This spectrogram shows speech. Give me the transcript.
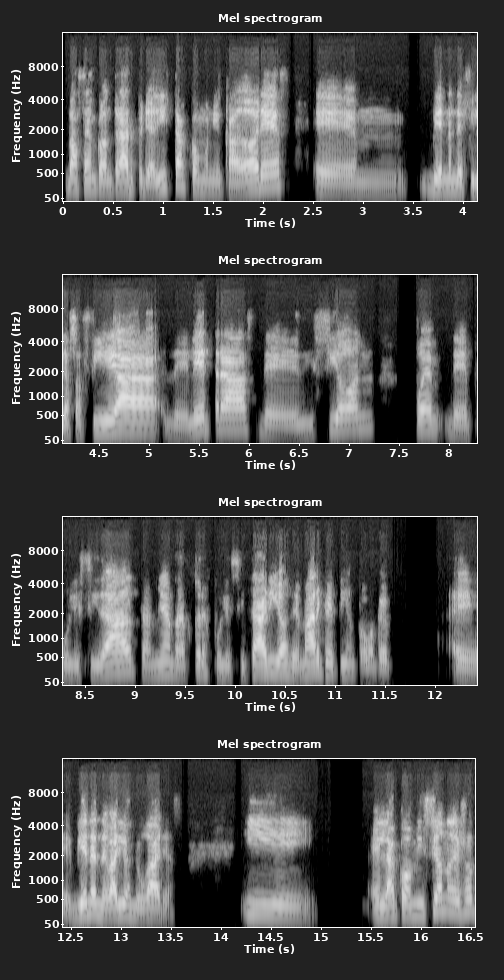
vas a encontrar periodistas, comunicadores, em, vienen de filosofía, de letras, de edición, de publicidad, también redactores publicitarios, de marketing, como que vienen de varios lugares. Y en la comisión donde yo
